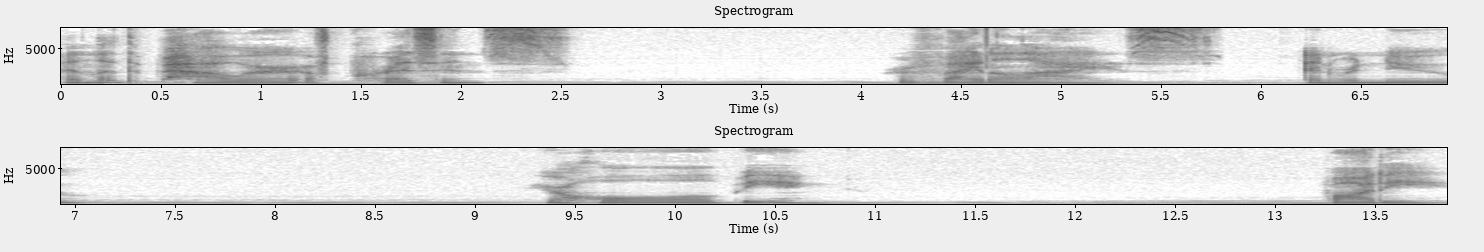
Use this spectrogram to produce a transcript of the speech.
and let the power of presence revitalize and renew your whole being body,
